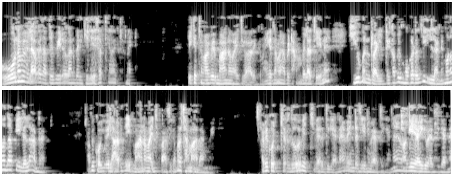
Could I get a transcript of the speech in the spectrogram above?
ඕනම වෙලාවක සතිය පිටව ගන්න බැරි කෙලෙසක් තියෙනවා කියලා නෑ. ඒක තමයි අපේ මානව අයිතිවාසිකම. ඒක තමයි අපිට හම්බෙලා තියෙන human right එක. අපි මොකටද ඉල්ලන්නේ? මොනවද අපි ඉල්ලලා අඬන්නේ? අපි කොයි වෙලාවෙද මේ මානව අයිතිවාසිකමට සමාදම් වෙන්නේ? අපි කොච්චර දෝ වෙච්ච වැරදි ගැන වෙන්න තියෙන වැරදි ගැන මගේ අයගේ වැරදි ගැන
